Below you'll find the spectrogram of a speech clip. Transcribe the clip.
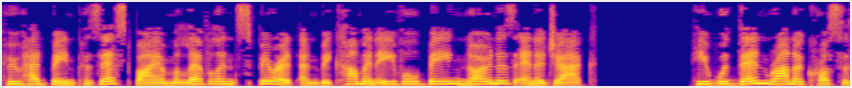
who had been possessed by a malevolent spirit and become an evil being known as Enerjak. He would then run across a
